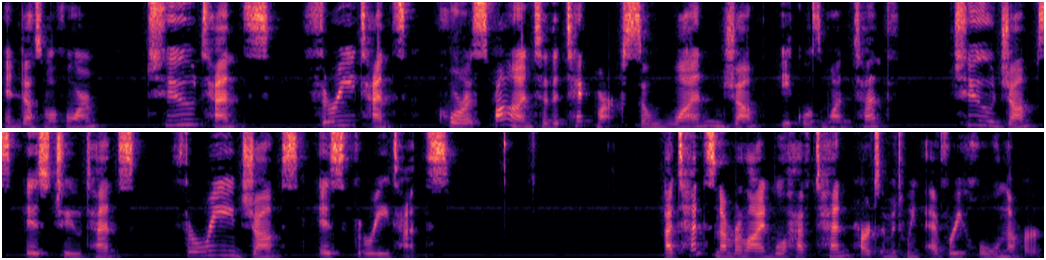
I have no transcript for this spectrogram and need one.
in decimal form, two tenths, three tenths correspond to the tick marks. So one jump equals one tenth, two jumps is two tenths, three jumps is three tenths. A tenths number line will have 10 parts in between every whole number.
